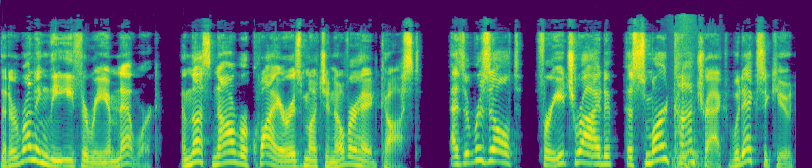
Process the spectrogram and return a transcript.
that are running the Ethereum network and thus not require as much an overhead cost. As a result, for each ride, a smart contract would execute,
